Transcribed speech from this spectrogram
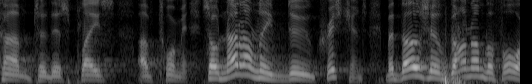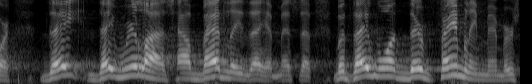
come to this place of torment. So not only do Christians, but those who've gone on before, they they realize how badly they have messed up, but they want their family members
